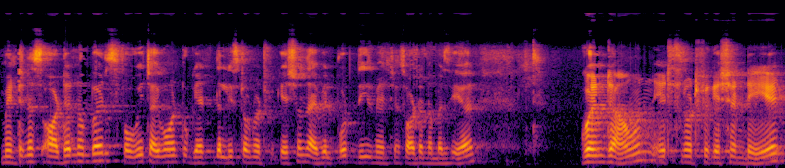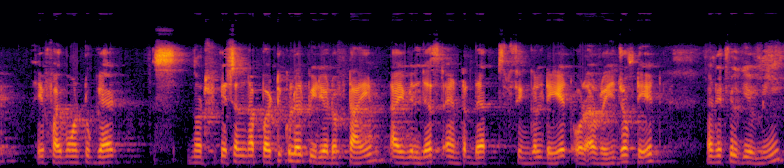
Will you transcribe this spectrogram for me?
maintenance order numbers for which I want to get the list of notifications I will put these maintenance order numbers here. Going down its notification date if I want to get notification in a particular period of time I will just enter that single date or a range of date and it will give me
